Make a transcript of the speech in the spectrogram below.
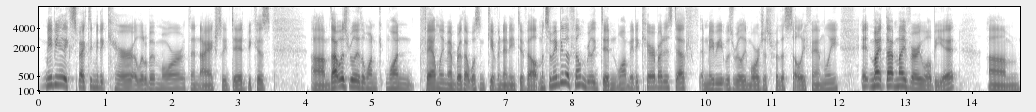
maybe it expected me to care a little bit more than I actually did because um, that was really the one one family member that wasn't given any development. So maybe the film really didn't want me to care about his death, and maybe it was really more just for the Sully family. It might that might very well be it. Um,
